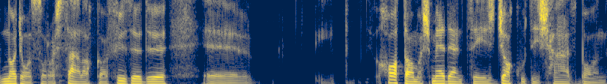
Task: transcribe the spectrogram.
nagyon szoros szálakkal fűződő, hatalmas medencés, jacuzzis házban,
